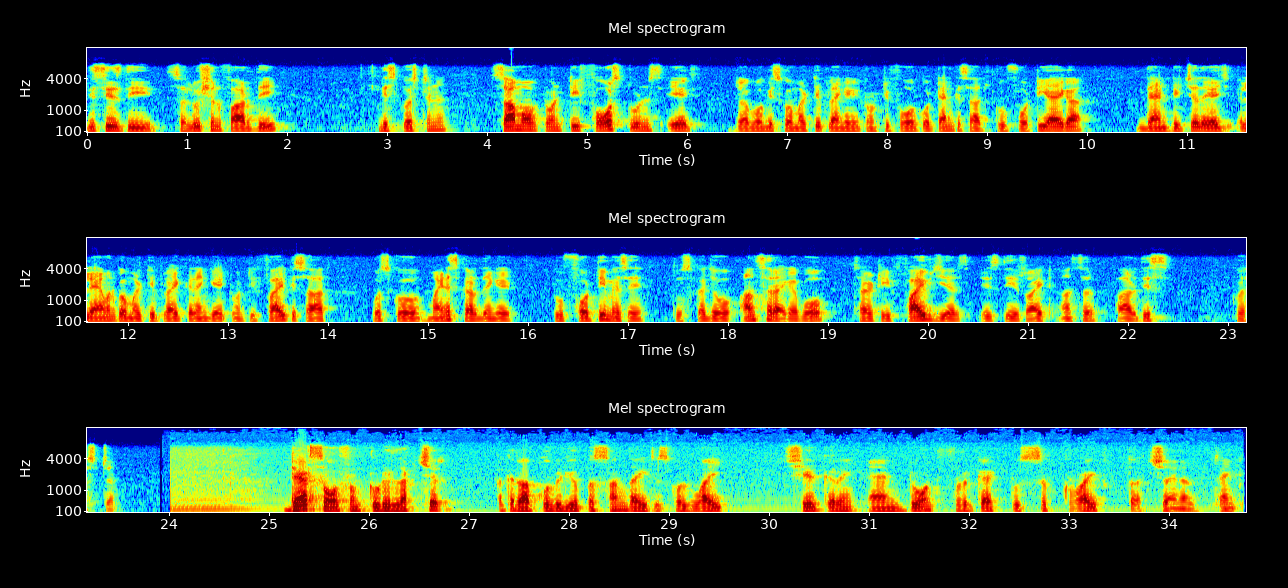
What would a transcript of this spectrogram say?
This is the solution for the, this question. Sum of 24 students age, जब होगी इसको multiply करेंगे 24 को 10 के साथ 240 आएगा देन टीचर एज 11 को मल्टीप्लाई करेंगे 25 के साथ उसको माइनस कर देंगे टू फोर्टी में से तो उसका जो आंसर आएगा वो thirty five years is the right answer for this question that's all from today lecture अगर आपको वीडियो पसंद आई तो इसको लाइक शेयर करें and don't forget to subscribe the channel thank you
